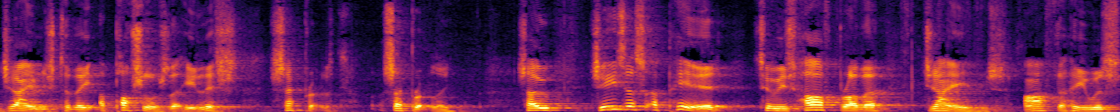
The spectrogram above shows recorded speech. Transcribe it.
James to the apostles that he lists separately. separately. So Jesus appeared to his half brother James. after he was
